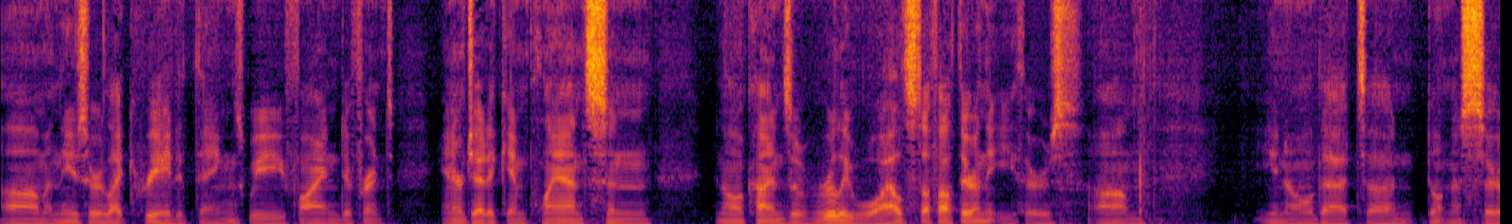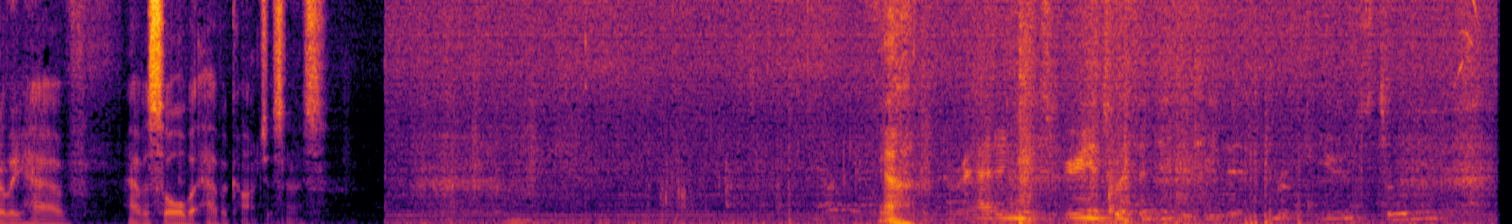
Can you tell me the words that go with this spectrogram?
Um, and these are like created things. We find different energetic implants and, and all kinds of really wild stuff out there in the ethers, um, you know, that uh, don't necessarily have, have a soul but have a consciousness. Yeah. Ever had any experience with an entity that refused to leave?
